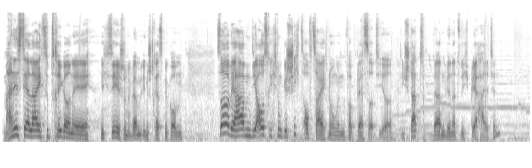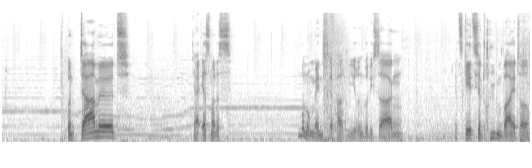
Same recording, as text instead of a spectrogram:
Mann, ist der leicht zu triggern, ey. Ich sehe schon, wir werden mit ihm Stress bekommen. So, wir haben die Ausrichtung Geschichtsaufzeichnungen verbessert hier. Die Stadt werden wir natürlich behalten. Und damit... Ja, erstmal das Monument reparieren, würde ich sagen. Jetzt geht es hier drüben weiter.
